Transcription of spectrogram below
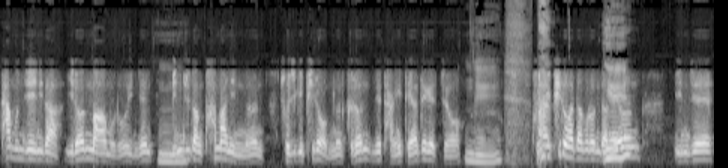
다 문재인이다. 이런 마음으로 이제 음. 민주당 파만 있는 조직이 필요 없는 그런 이제 당이 돼야 되겠죠. 네. 굳이 아, 필요하다 그런다면 이제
